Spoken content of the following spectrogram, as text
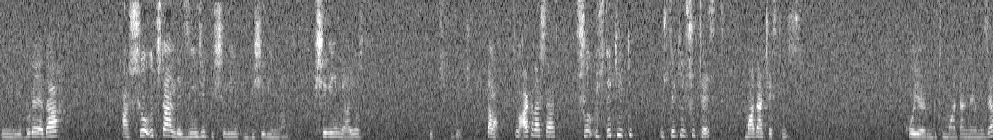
Şimdi buraya da ha, şu üç tane de zincir pişireyim, pişireyim yani. Pişireyim ya yazık. Üç zincir. Tamam. Şimdi arkadaşlar şu üstteki iki üstteki şu chest maden chestimiz. Koyuyorum bütün madenlerimizi.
